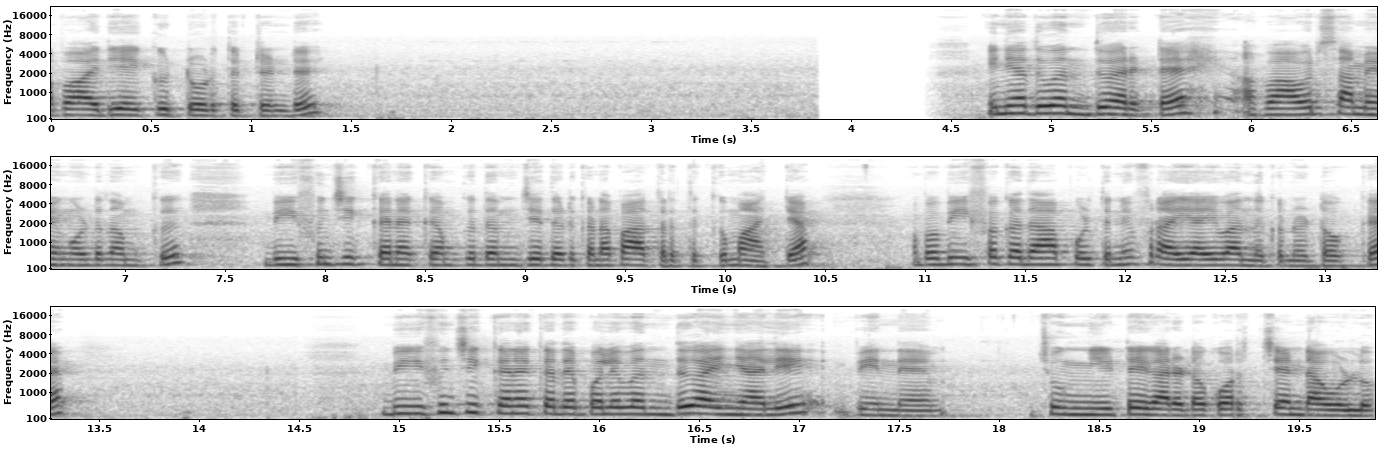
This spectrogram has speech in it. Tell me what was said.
അപ്പോൾ അരി അതിലേക്ക് ഇട്ട് കൊടുത്തിട്ടുണ്ട്. ഇനി അത് വെന്ത് വരട്ടെ. അപ്പോൾ ആ ഒരു സമയം കൊണ്ട് നമുക്ക് ബീഫും ചിക്കനൊക്കെ നമുക്ക് ദം ചെയ്തെടുക്കണ പാത്രത്തേക്ക് മാറ്റാം. അപ്പോൾ ബീഫൊക്കെ അത് അപ്പോൾ തന്നെ ഫ്രൈ ആയി വന്നിട്ടുണ്ട് കേട്ടോ ഒക്കെ. ബീഫും ചിക്കനൊക്കെ അതേപോലെ വെന്ത് കഴിഞ്ഞാൽ പിന്നെ ചുങ്ങിയിട്ടേ കാരട്ടോ കുറച്ചേ ഉണ്ടാവുള്ളൂ.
